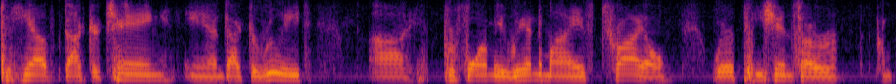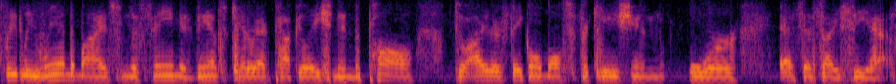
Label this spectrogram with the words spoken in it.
to have Dr. Chang and Dr. Ruit uh, perform a randomized trial where patients are completely randomized from the same advanced cataract population in Nepal to either phacoemulsification or SSICS.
